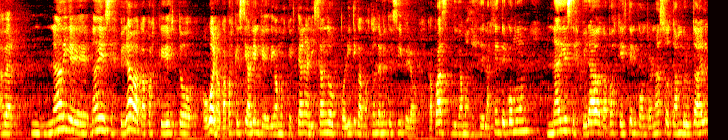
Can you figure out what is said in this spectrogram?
a ver, nadie, nadie se esperaba capaz que esto, o bueno, capaz que sí, alguien que digamos que esté analizando política constantemente sí, pero capaz, digamos, desde la gente común nadie se esperaba capaz que este encontronazo tan brutal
